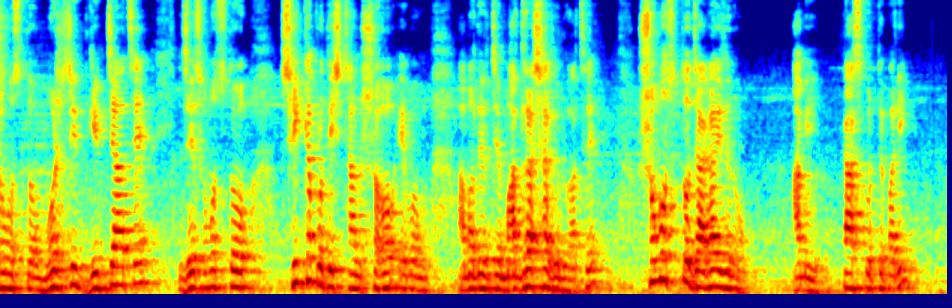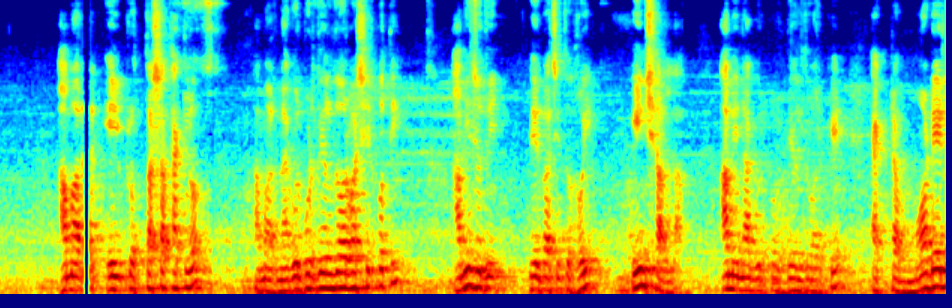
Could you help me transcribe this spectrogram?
সমস্ত মসজিদ গির্জা আছে, যে সমস্ত শিক্ষা প্রতিষ্ঠান সহ এবং আমাদের যে মাদ্রাসাগুলো আছে, সমস্ত জায়গায় যেন আমি কাজ করতে পারি। আমার এই প্রত্যাশা থাকল। আমার নাগরপুর দেলদুয়ারবাসীর প্রতি আমি যদি নির্বাচিত হই ইনশাল্লাহ আমি নাগরপুর দেলদুয়ারকে একটা মডেল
